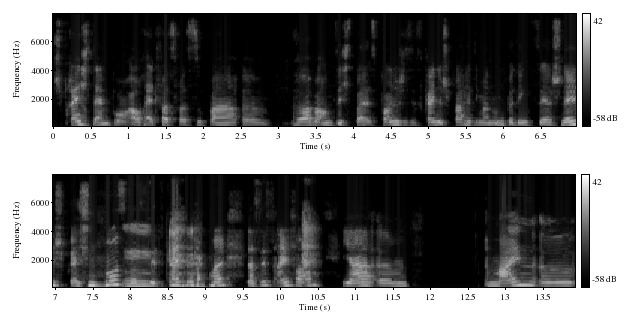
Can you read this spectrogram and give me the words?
Sprechtempo, ja. auch etwas, was super äh, hörbar und sichtbar ist. Polnisch ist jetzt keine Sprache, die man unbedingt sehr schnell sprechen muss. Das ist hm. jetzt kein Merkmal. Das ist einfach, ja, ähm, mein äh,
